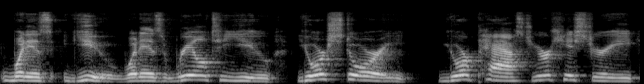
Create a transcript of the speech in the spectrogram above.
what is you, what is real to you, your story, your past, your history,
